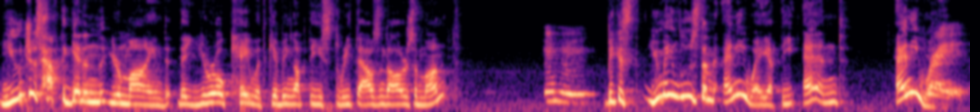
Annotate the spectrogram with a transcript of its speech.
you just have to get in your mind that you're okay with giving up these $3000 a month Mhm. because you may lose them anyway at the end anyway Right.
